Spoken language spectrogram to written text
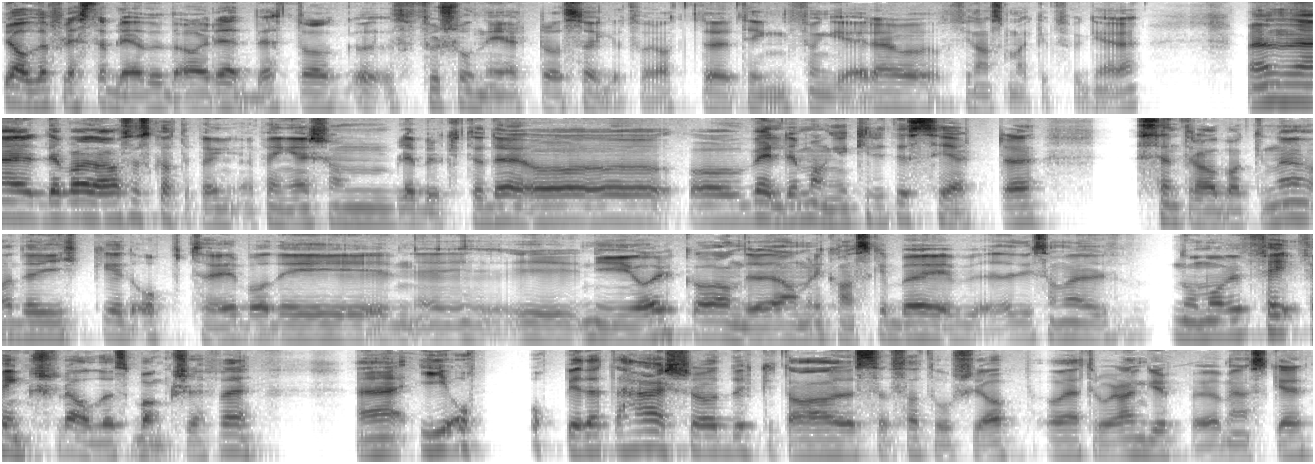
de aller fleste ble det da reddet og fusjonert og sørget for at ting fungerer og finansmarkedet fungerer. Men eh, det var da altså skattepenger som ble brukt til det. Og, og veldig mange kritiserte sentralbankene, og det gikk opptøyer både i, i, New York og andre amerikanske bøy. Liksom, nå må vi fengsle alles banksjefer. Eh, i opp, oppi dette her så dukket da Satoshi opp, og jeg tror det er en gruppe mennesker,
